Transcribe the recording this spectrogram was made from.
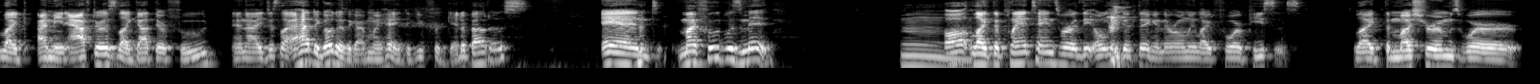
like I mean after us, like got their food, and I just like I had to go to the guy. I'm like, hey, did you forget about us? And my food was mid. Mm. All like the plantains were the only good thing, and there were only like four pieces. Like the mushrooms were.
